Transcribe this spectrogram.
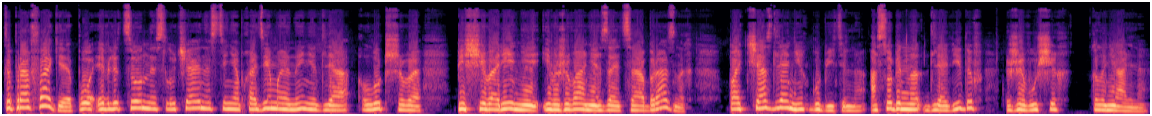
Капрофагия, по эволюционной случайности, необходимая ныне для лучшего пищеварения и выживания зайцеобразных, подчас для них губительна, особенно для видов, живущих колониально.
